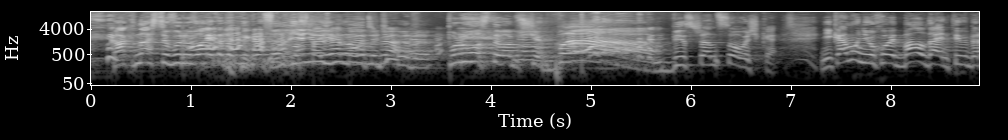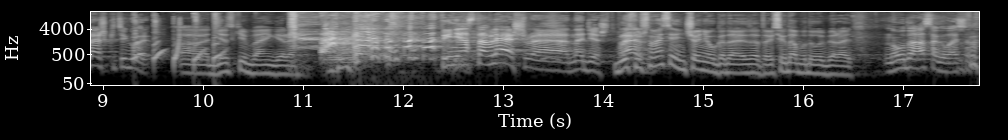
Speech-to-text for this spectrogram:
Как Настя вырывает этот микрофон Я не постоянно у тебя. Просто вообще бам! Бесшансовочка. Никому не уходит балл, Дань, ты выбираешь категорию. А, детские бангеры. Ты не оставляешь э, надежд, Будет правильно? смешно, если я ничего не угадаю из этого, и всегда буду выбирать. Ну да, согласен.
